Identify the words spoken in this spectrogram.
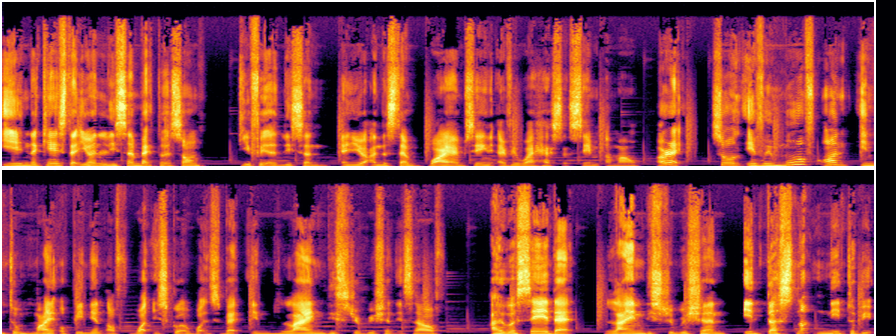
in the case that you want to listen back to a song give it a listen and you'll understand why i'm saying everyone has the same amount all right so if we move on into my opinion of what is good and what is bad in line distribution itself i will say that line distribution, it does not need to be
